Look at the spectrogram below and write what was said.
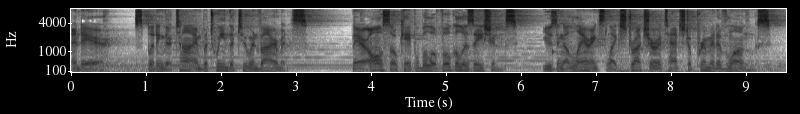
and air, splitting their time between the two environments. They are also capable of vocalizations, using a larynx-like structure attached to primitive lungs.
